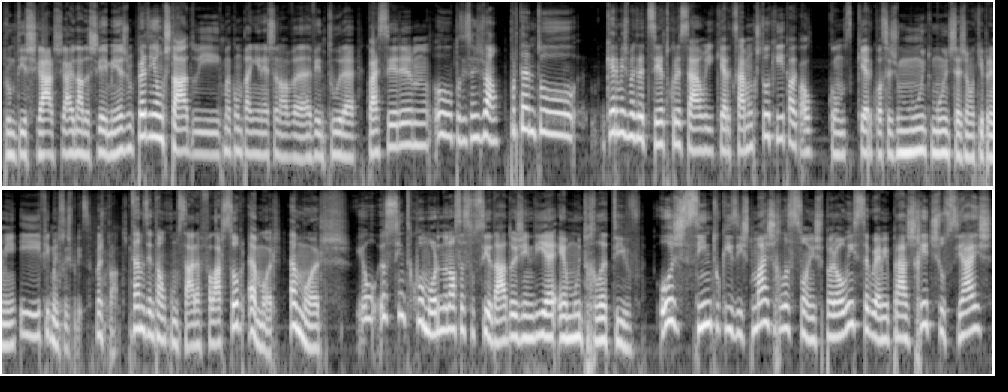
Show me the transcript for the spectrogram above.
prometia chegar, chegar e nada cheguei mesmo. Espero que tenham gostado e que me acompanhem nesta nova aventura que vai ser um, o Posições de João. Portanto, quero mesmo agradecer de coração e quero que saibam que estou aqui, tal qual como quero que vocês muito, muito estejam aqui para mim e fico muito feliz por isso. Mas pronto, vamos então começar a falar sobre amor. Amor. Eu, eu sinto que o amor na nossa sociedade hoje em dia é muito relativo. Hoje sinto que existe mais relações para o Instagram e para as redes sociais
